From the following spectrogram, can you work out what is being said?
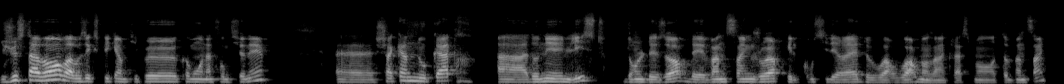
juste avant, on va vous expliquer un petit peu comment on a fonctionné. Euh, chacun de nous quatre a donné une liste dans le désordre des 25 joueurs qu'il considérait devoir voir dans un classement top 25.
